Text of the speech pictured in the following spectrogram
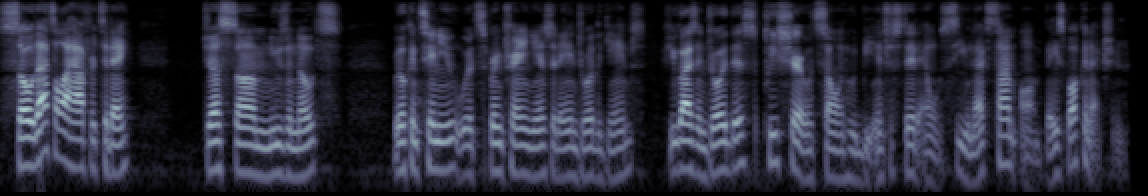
So that's all I have for today. Just some news and notes. We'll continue with spring training games today. Enjoy the games. If you guys enjoyed this, please share it with someone who'd be interested, and we'll see you next time on Baseball Connection.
